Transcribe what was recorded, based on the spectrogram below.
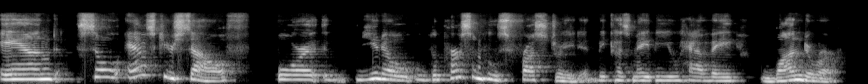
And so ask yourself, or, you know, the person who's frustrated because maybe you have a wanderer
